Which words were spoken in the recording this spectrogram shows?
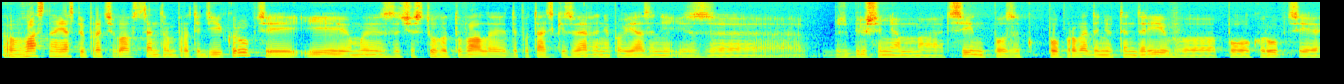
Власне, я співпрацював з центром протидії корупції, і ми зачасту готували депутатські звернення, пов'язані із е, збільшенням е, цін по по проведенню тендерів е, по корупції.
